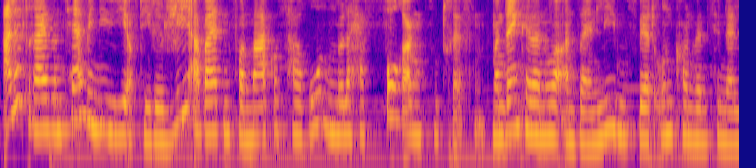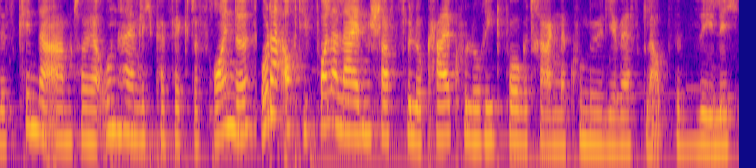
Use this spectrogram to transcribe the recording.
Alle drei sind Termini, die auf die Regiearbeiten von Markus H. Rosenmüller hervorragend zutreffen. Man denke da nur an sein liebenswert unkonventionelles Kinderabenteuer Unheimlich perfekte Freunde oder auch die voller Leidenschaft für Lokalkolorit vorgetragene Komödie Wer's glaubt, wird selig,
